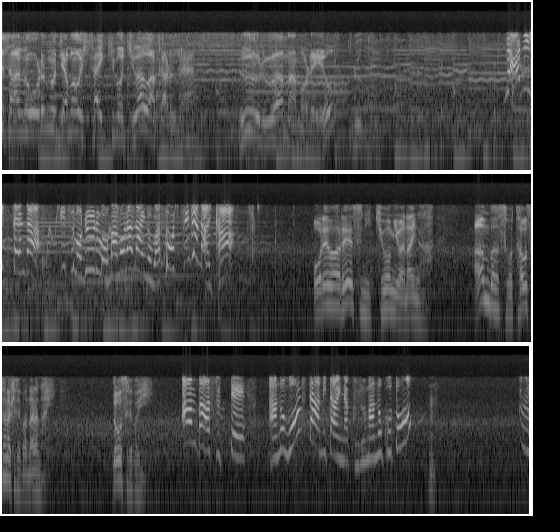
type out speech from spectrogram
ーサーの俺の邪魔をしたい気持ちはわかるが。ルールは守れよルキ何言ってんだ。いつもルールを守らないのはそっちじゃないか。俺はレースに興味はないがアンバースを倒さなければならない。どうすればいい？アンバースってあのモンスターみたいな車のこと？うんうー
